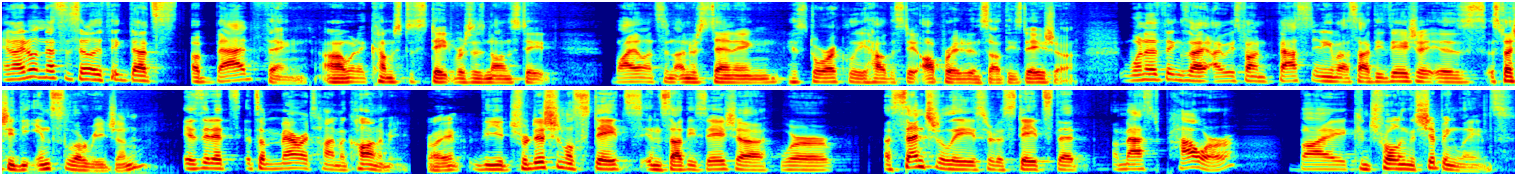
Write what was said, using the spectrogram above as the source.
And I don't necessarily think that's a bad thing uh, when it comes to state versus non state violence and understanding historically how the state operated in Southeast Asia. One of the things I, I always found fascinating about Southeast Asia is, especially the insular region, is that it's, it's a maritime economy, right? The traditional states in Southeast Asia were essentially sort of states that amassed power by controlling the shipping lanes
